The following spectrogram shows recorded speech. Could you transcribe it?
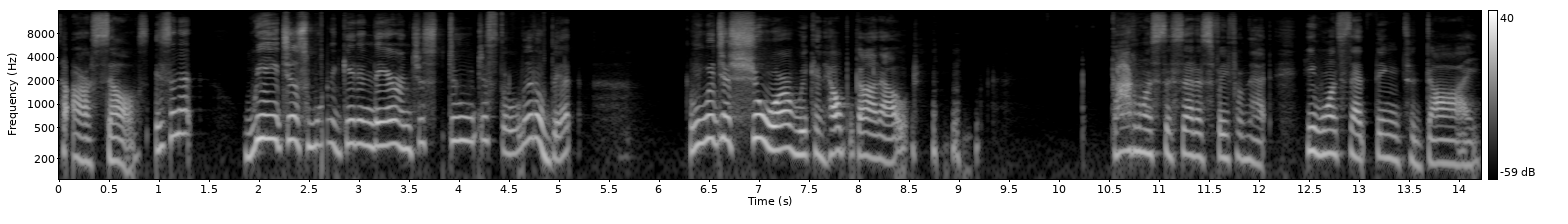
to ourselves, isn't it? We just want to get in there and just do just a little bit. We're just sure we can help God out. God wants to set us free from that. He wants that thing to die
